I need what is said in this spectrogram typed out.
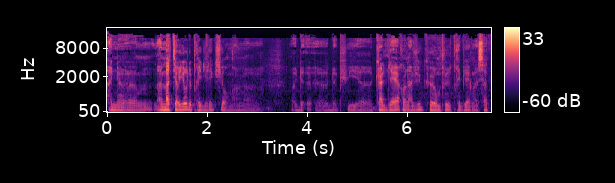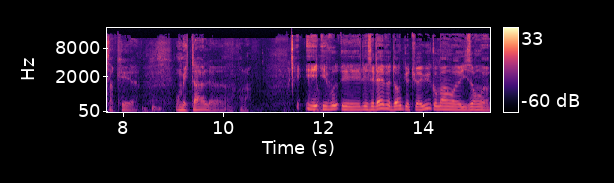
à, un matériau de prédilection. Hein. depuis Calder, on a vu qu'on peut très bien s'attaquer au métal. Et, et, les élèves donc, que tu as eus, comment ils ont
